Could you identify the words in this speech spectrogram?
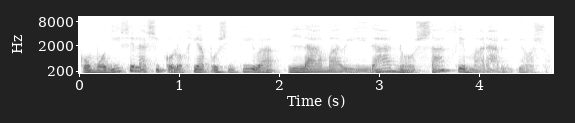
Como dice la psicología positiva, la amabilidad nos hace maravillosos.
